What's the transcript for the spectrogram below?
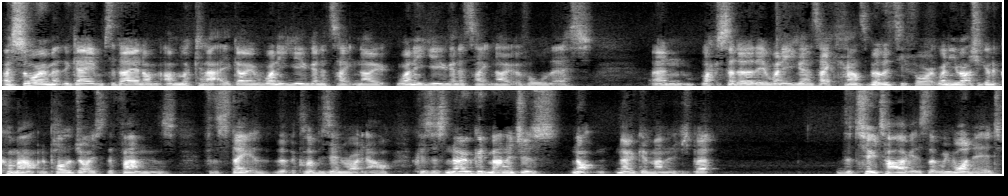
I saw him at the game today, and I'm I'm looking at it going, when are you going to take note? When are you going to take note of all this? And like I said earlier, when are you going to take accountability for it? When are you actually going to come out and apologise to the fans for the state that the club is in right now? Because there's no good managers, not no good managers, but the two targets that we wanted,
